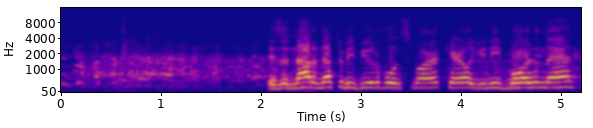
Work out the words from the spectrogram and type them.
Is it not enough to be beautiful and smart, Carol? You need more than that?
